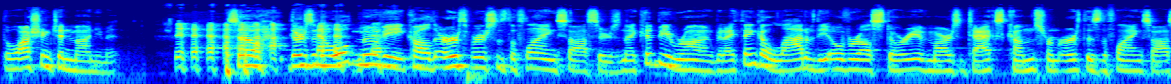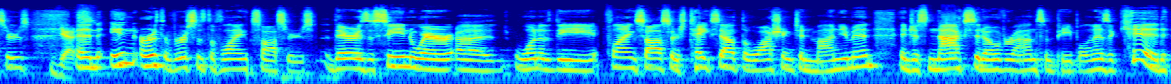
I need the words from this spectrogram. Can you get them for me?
The Washington Monument. So there's an old movie called Earth versus the Flying Saucers, and I could be wrong, but I think a lot of the overall story of Mars Attacks comes from Earth as the Flying Saucers. Yes. And in Earth versus the Flying Saucers, there is a scene where uh, one of the flying saucers takes out the Washington Monument and just knocks it over on some people. And as a kid,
